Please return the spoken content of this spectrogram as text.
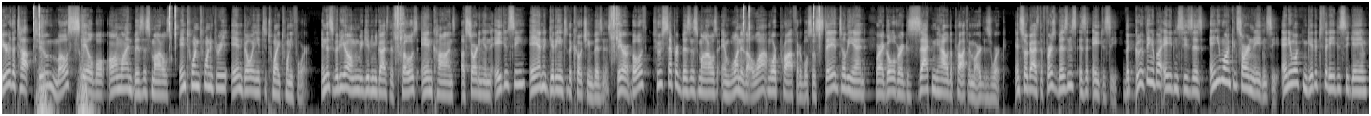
Here are the top two most scalable online business models in 2023 and going into 2024. In this video, I'm to be giving you guys the pros and cons of starting an agency and getting into the coaching business. They are both two separate business models and one is a lot more profitable. So stay until the end where I go over exactly how the profit margins work. And so, guys, the first business is an agency. The good thing about agencies is anyone can start an agency. Anyone can get into the agency game,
